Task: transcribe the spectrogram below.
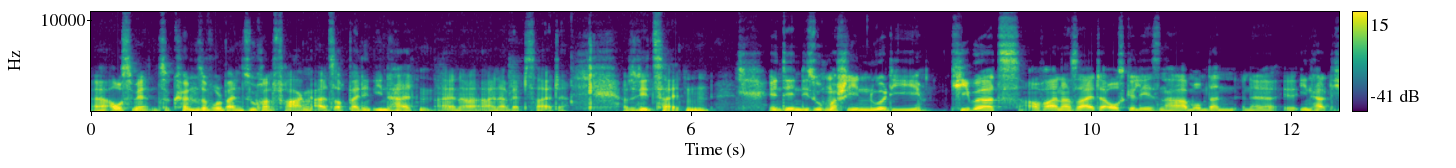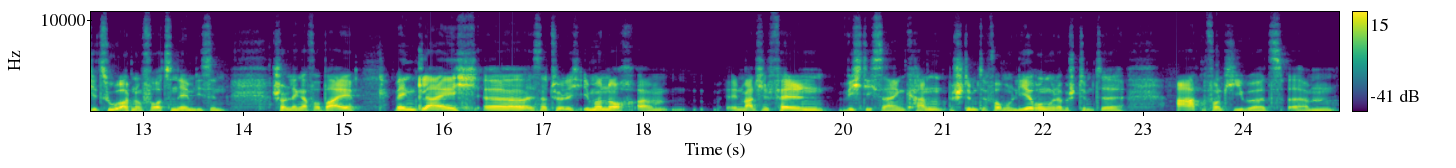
äh, auswerten zu können, sowohl bei den Suchanfragen als auch bei den Inhalten einer, einer Webseite. Also die Zeiten, in denen die Suchmaschinen nur die Keywords auf einer Seite ausgelesen haben, um dann eine äh, inhaltliche Zuordnung vorzunehmen, die sind schon länger vorbei. Wenngleich äh, es natürlich immer noch ähm, in manchen Fällen wichtig sein kann, bestimmte Formulierungen oder bestimmte Arten von Keywords ähm,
